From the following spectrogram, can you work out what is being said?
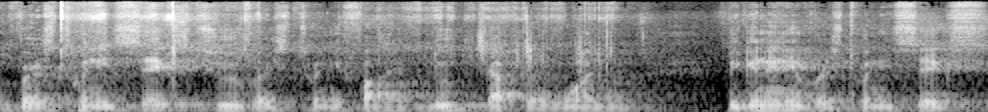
verse 26 to verse 25. Luke, chapter 1, beginning in verse 26.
